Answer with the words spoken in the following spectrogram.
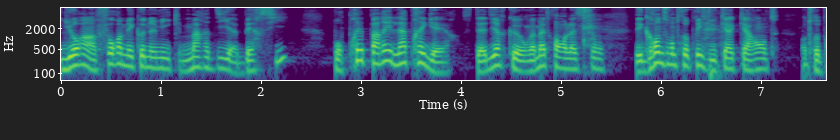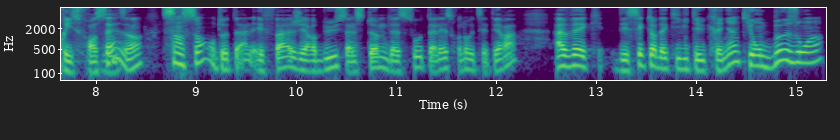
Il y aura un forum économique mardi à Bercy pour préparer l'après-guerre. C'est-à-dire qu'on va mettre en relation des grandes entreprises du CAC 40, entreprises françaises, hein, 500 au total, Eiffage, Airbus, Alstom, Dassault, Thales, Renault, etc., avec des secteurs d'activité ukrainiens qui ont besoin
